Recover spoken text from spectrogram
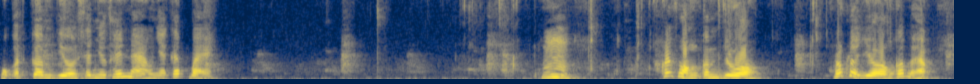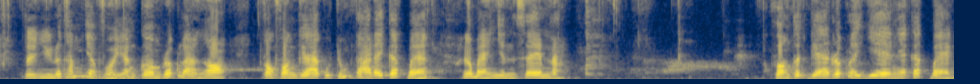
một ít cơm dừa xem như thế nào nha các bạn. Uhm, cái phần cơm dừa, rất là giòn các bạn. Tuy nhiên nó thấm gia vị, ăn cơm rất là ngon. Còn phần gà của chúng ta đây các bạn các bạn nhìn xem nè. Phần thịt gà rất là vàng nha các bạn,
